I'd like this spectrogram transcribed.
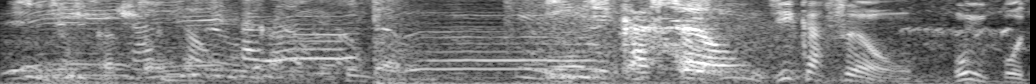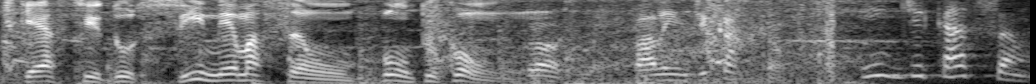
Indicação. Indicação. Indicação, um podcast do cinemação.com. Pronto, fala indicação. Indicação.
